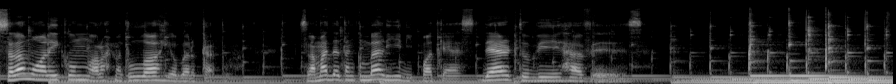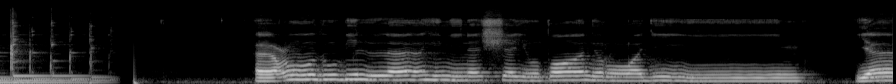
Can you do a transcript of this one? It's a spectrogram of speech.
Assalamualaikum warahmatullahi wabarakatuh. Selamat datang kembali di podcast Dare to be Hafiz. أعوذ بالله من الشيطان الرجيم يا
